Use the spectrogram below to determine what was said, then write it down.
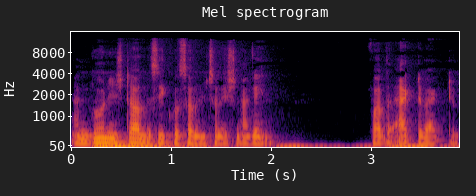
I'm going to install the SQL Server installation again for the active active.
